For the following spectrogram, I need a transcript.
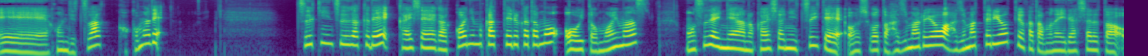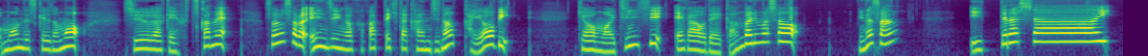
えー、本日はここまで。通勤通学で会社や学校に向かっている方も多いと思います。もうすでにね、あの会社についてお仕事始まるよ、始まってるよっていう方もね、いらっしゃるとは思うんですけれども、週明け2日目、そろそろエンジンがかかってきた感じの火曜日。今日も一日笑顔で頑張りましょう。皆さん、いってらっしゃい。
